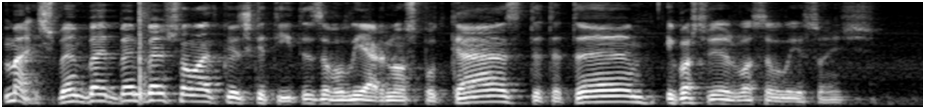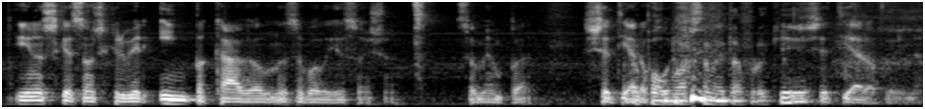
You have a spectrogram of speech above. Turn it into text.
mas vamos falar de coisas catitas, avaliar o nosso podcast. Tatatá. Eu gosto de ver as vossas avaliações. E não se esqueçam de escrever impecável nas avaliações. Só mesmo para chatear o, o Paulo Rui. também está por aqui. Chatear o Rui, não.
